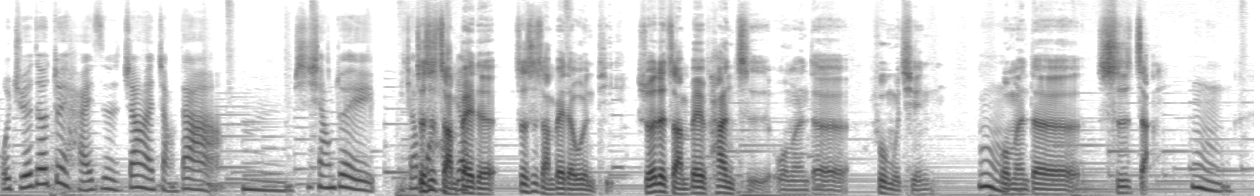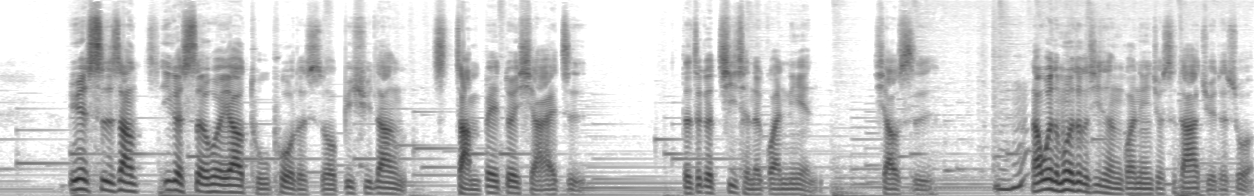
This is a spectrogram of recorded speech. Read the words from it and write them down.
我觉得对孩子将来长大，嗯，是相对比较这是长辈的，这是长辈的问题。所谓的长辈，泛指我们的父母亲、嗯，我们的师长。嗯因为事实上，一个社会要突破的时候，必须让长辈对小孩子的这个继承的观念消失。嗯哼，那为什么会有这个继承的观念？就是大家觉得说，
